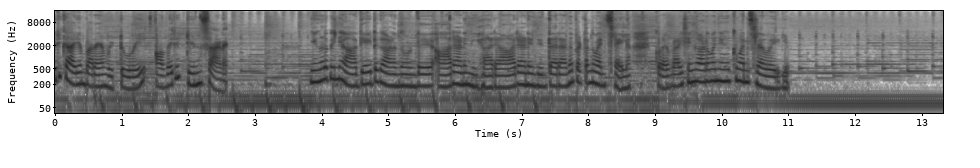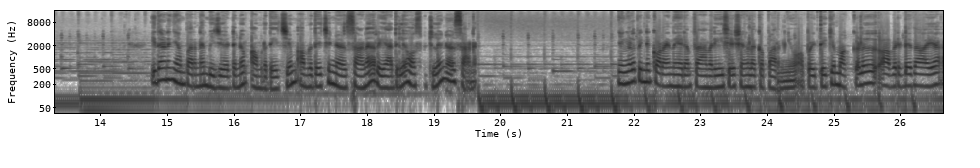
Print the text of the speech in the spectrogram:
ഒരു കാര്യം പറയാൻ വിട്ടുപോയി. അവർ ട്വിൻസാണ് ഞങ്ങൾ പിന്നെ ആദ്യമായിട്ട് കാണുന്നതുകൊണ്ട് ആരാണ് നിഹാര ആരാണ് ജിന്താര എന്ന് പെട്ടെന്ന് മനസ്സിലായില്ല. കുറേ പ്രാവശ്യം കാണുമ്പോൾ ഞങ്ങൾക്ക് മനസ്സിലാവുമായിരിക്കും. ഇതാണ് ഞാൻ പറഞ്ഞ ബിജുവേട്ടനും അമൃതേച്ചിയും. അമൃതേച്ചി നഴ്സാണ്. റിയാദിലെ ഹോസ്പിറ്റലിലെ നഴ്സാണ്. ഞങ്ങൾ പിന്നെ കുറേ നേരം ഫാമിലി വിശേഷങ്ങളൊക്കെ പറഞ്ഞു. അപ്പോഴത്തേക്ക് മക്കൾ അവരുടേതായ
